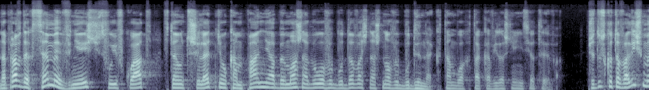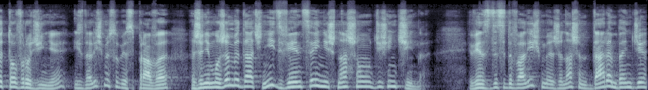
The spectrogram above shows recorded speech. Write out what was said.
Naprawdę chcemy wnieść swój wkład w tę trzyletnią kampanię, aby można było wybudować nasz nowy budynek. Tam była taka widocznie inicjatywa. Przedyskutowaliśmy to w rodzinie i zdaliśmy sobie sprawę, że nie możemy dać nic więcej niż naszą dziesięcinę. Więc zdecydowaliśmy, że naszym darem będzie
